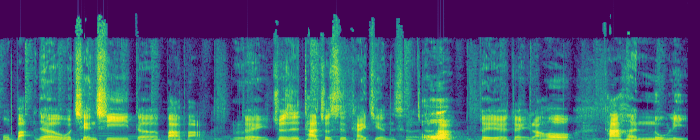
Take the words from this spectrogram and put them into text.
我爸呃我前妻的爸爸，嗯对，就是他就是开计程车的，哦他对对对，然后他很努力。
